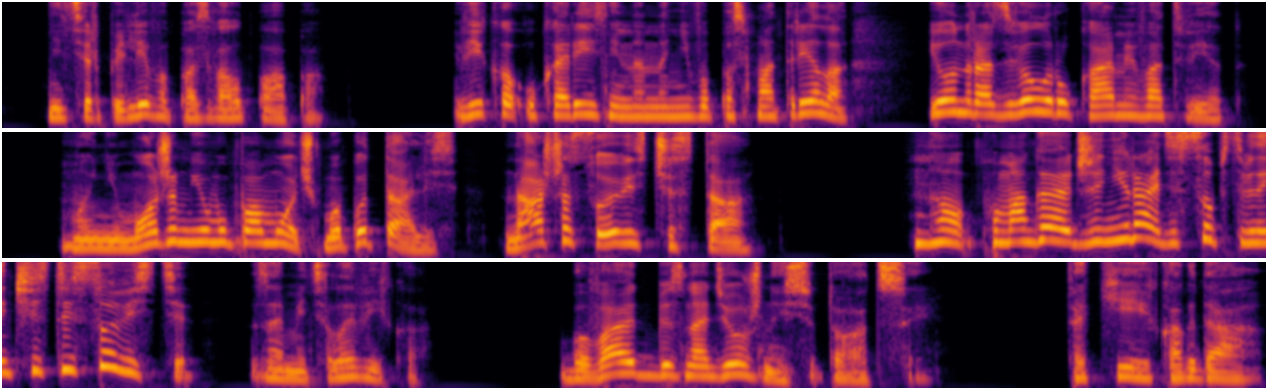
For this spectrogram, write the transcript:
— нетерпеливо позвал папа. Вика укоризненно на него посмотрела, и он развел руками в ответ. «Мы не можем ему помочь, мы пытались. Наша совесть чиста». «Но помогают же не ради собственной чистой совести», — заметила Вика. Бывают безнадежные ситуации. Такие, когда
